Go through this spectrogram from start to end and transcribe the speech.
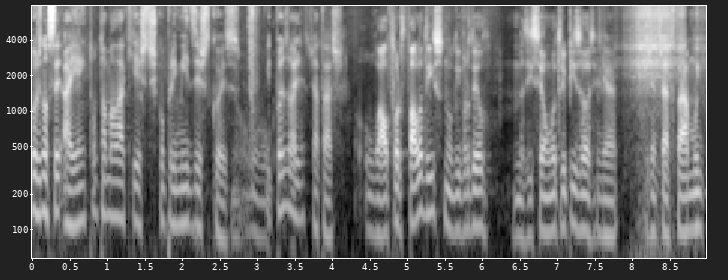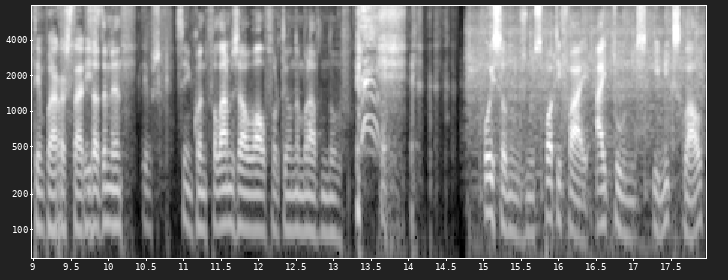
Hoje não sei, ah, é, então toma lá aqui estes comprimidos, este coisa. E depois, olha, já estás. O Alford fala disso no livro dele, mas isso é um outro episódio. Yeah. A gente já está há muito tempo a arrastar isto. Exatamente. Temos que Sim, quando falarmos já o Alford tem um namorado novo. Ouçam-nos no Spotify, iTunes e Mixcloud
